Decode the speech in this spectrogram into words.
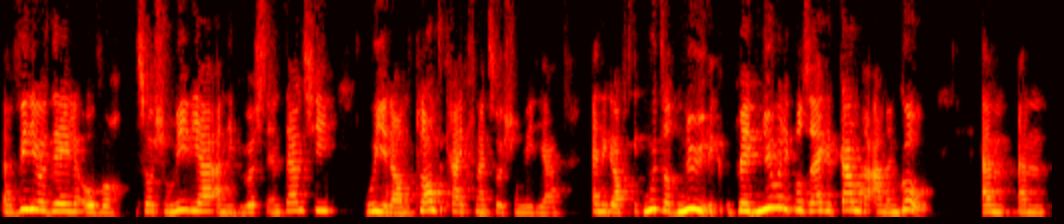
uh, video delen over social media en die bewuste intentie. Hoe je dan klanten krijgt vanuit social media. En ik dacht, ik moet dat nu. Ik weet nu wat ik wil zeggen, camera aan en go. En, en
